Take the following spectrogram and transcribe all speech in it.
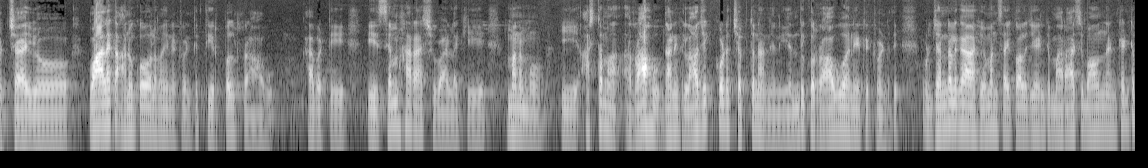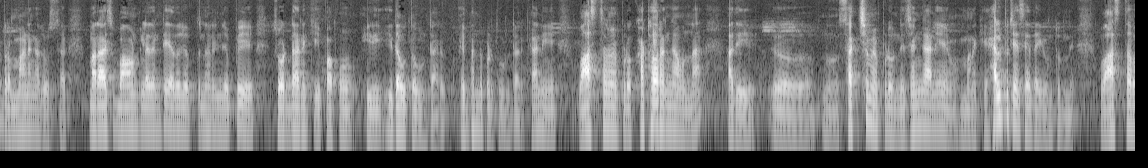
వచ్చాయో వాళ్ళకి అనుకూలమైనటువంటి తీర్పులు రావు. కాబట్టి ఈ సింహరాశి వాళ్ళకి మనము ఈ అష్టమ రాహు దానికి లాజిక్ కూడా చెప్తున్నాను నేను ఎందుకు రావు అనేటటువంటిది. ఇప్పుడు జనరల్గా హ్యూమన్ సైకాలజీ ఏంటి మా రాశి బాగుందంటే అంటే బ్రహ్మాండంగా చూస్తారు. మా రాశి బాగుంటలేదంటే ఏదో చెప్తున్నారని చెప్పి చూడడానికి పాపం ఇది ఇదవుతూ ఉంటారు ఇబ్బంది పడుతూ ఉంటారు. కానీ వాస్తవం ఎప్పుడు కఠోరంగా ఉన్నా అది సత్యం ఎప్పుడు నిజంగానే మనకి హెల్ప్ చేసేదై ఉంటుంది. వాస్తవ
